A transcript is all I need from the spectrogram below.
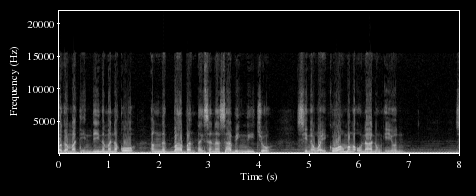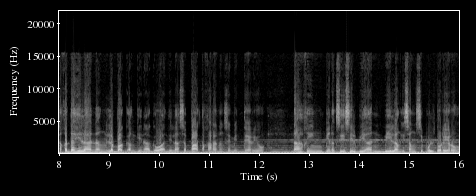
Bagamat hindi naman ako ang nagbabantay sa nasabing nicho, sinaway ko ang mga unanong iyon. Sa kadahilan ng labag ang ginagawa nila sa patakaran ng sementeryo na aking pinagsisilbihan bilang isang sepulturero.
